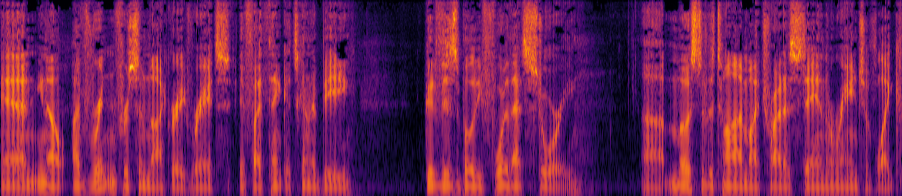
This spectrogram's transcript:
and you know I've written for some not great rates if I think it's going to be good visibility for that story. Uh, most of the time, I try to stay in the range of like,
